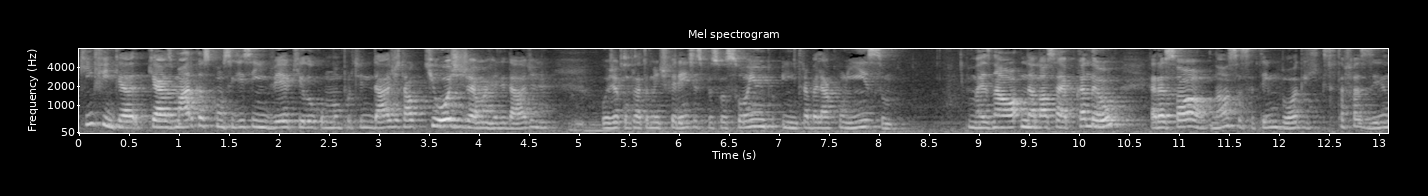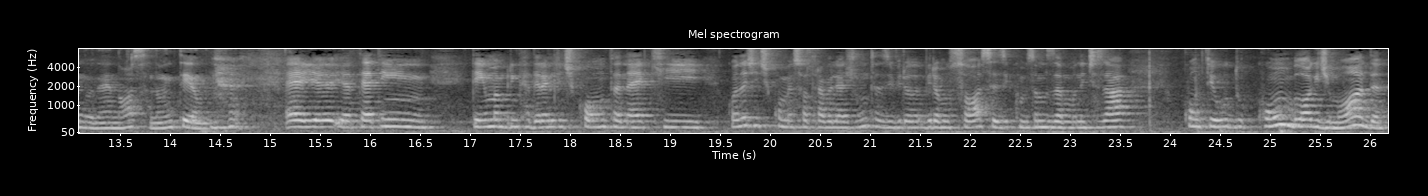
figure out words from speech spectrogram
que enfim, que, a, que, as marcas conseguissem ver aquilo como uma oportunidade e tal, que hoje já é uma realidade, né? Uhum. Hoje é completamente diferente, as pessoas sonham em, em trabalhar com isso, mas na, na, nossa época não, era só, nossa, você tem um blog, o que, que você está fazendo, né? Nossa, não entendo. é, e, e, até tem, tem uma brincadeira que a gente conta, né, que quando a gente começou a trabalhar juntas e virou, viramos sócias e começamos a monetizar conteúdo com um blog de moda,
